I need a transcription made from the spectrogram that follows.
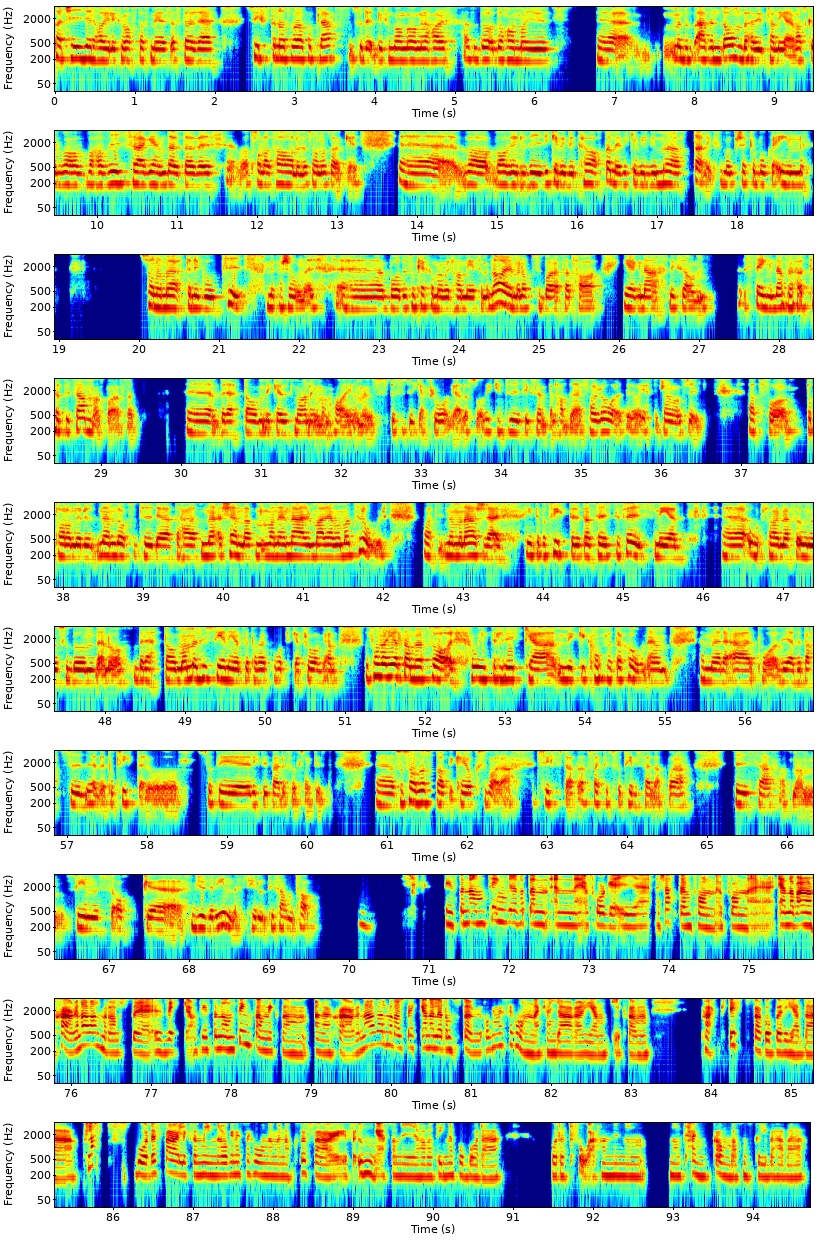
partier har ju liksom oftast mer större syften att vara på plats. Så det, liksom de gångerna har, alltså då, då har man ju Eh, men då, även de behöver ju planera. Vad, ska, vad, vad har vi för agenda utöver eh, att hålla tal eller sådana saker? Eh, vad, vad vill vi, vilka vill vi prata med? Vilka vill vi möta? Liksom, och försöka boka in sådana möten i god tid med personer. Eh, både som kanske man vill ha med i seminarier men också bara för att ha egna liksom, stängda möten tillsammans bara för att Eh, berätta om vilka utmaningar man har inom en specifika fråga eller så, vilket vi till exempel hade förra året. Det var jätteframgångsrikt. Att få, på tal om det du nämnde också tidigare, att det här att känna att man är närmare än vad man tror. Och att när man är sådär, inte på Twitter utan face to face med eh, ordförande för ungdomsförbunden och berätta om men hur ser ni egentligen på narkotikafrågan. Då får man helt andra svar och inte lika mycket konfrontation än, än när det är på, via debattsidor eller på Twitter. Och, så det är riktigt värdefullt faktiskt. Eh, så sådana saker kan ju också vara ett syfte att, att faktiskt få tillfälle att bara visa att man finns och eh, bjuder in till, till samtal. Finns det någonting, vi har fått en, en fråga i eh, chatten från, från eh, en av arrangörerna av Almedalsveckan. Finns det någonting som liksom arrangörerna av Almedalsveckan eller de större organisationerna kan göra rent liksom praktiskt för att bereda plats? Både för liksom mindre organisationer men också för, för unga som ni har varit inne på båda, båda två. Har ni någon, någon tanke om vad som skulle behöva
